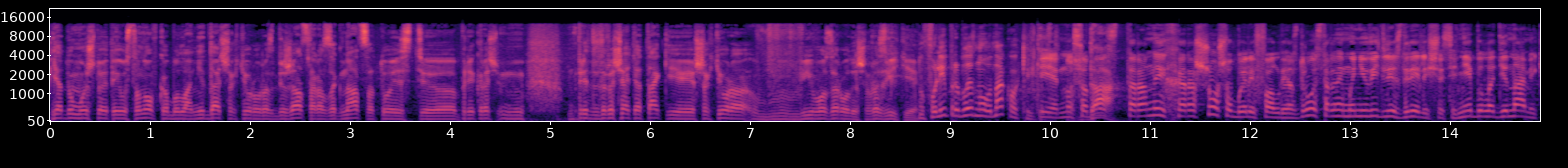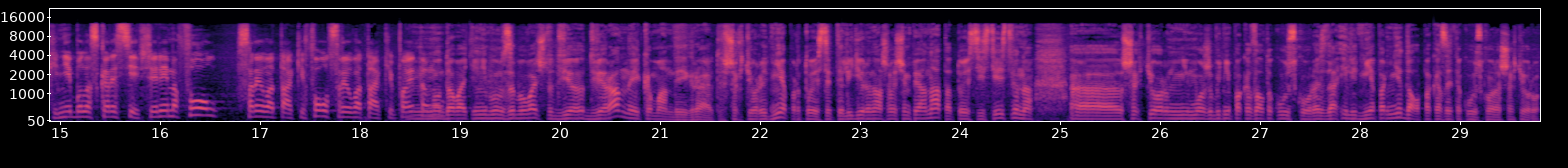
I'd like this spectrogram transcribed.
я думаю, что это и установка была, не дать Шахтеру разбежаться, разогнаться, то есть э, прекращ- м, предотвращать атаки Шахтера в, в его зародыше, в развитии. Ну, фолів приблизно однакова кількість. И, но с Да. одной стороны хорошо, что были фолы, а с другой стороны мы не увидели зрелищности, не было динамики, не было скоростей. Все время фол, срыв атаки, фол, срыв атаки. Поэтому Ну, давайте не будем забывать, что две, две равные команды играют, Шахтер и Днепр, то есть это лидеры нашего чемпионата, то есть, естественно, э, Шахтер, не, может быть, не показал такую скорость, да, или Днепр не дал показать такую скорость Шахтеру.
